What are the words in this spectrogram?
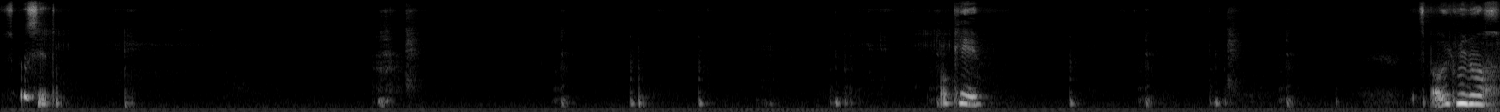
Was ist passiert? Okay. Jetzt baue ich mir noch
